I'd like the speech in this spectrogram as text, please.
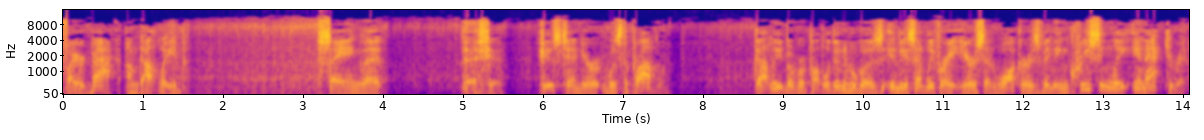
fired back on Gottlieb, saying that his tenure was the problem. Gottlieb, a Republican who was in the Assembly for eight years, said Walker has been increasingly inaccurate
